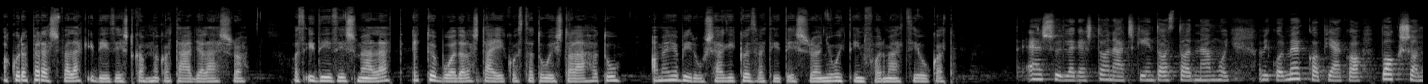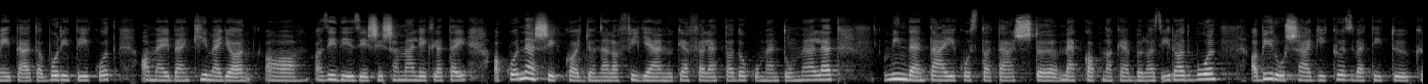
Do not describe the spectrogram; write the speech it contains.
akkor a peres felek idézést kapnak a tárgyalásra. Az idézés mellett egy több oldalas tájékoztató is található, amely a bírósági közvetítésről nyújt információkat elsődleges tanácsként azt adnám, hogy amikor megkapják a paksamétát, a borítékot, amelyben kimegy a, a, az idézés és a mellékletei, akkor ne sikkadjon el a figyelmük e felett a dokumentum mellett, minden tájékoztatást megkapnak ebből az iratból. A bírósági közvetítők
